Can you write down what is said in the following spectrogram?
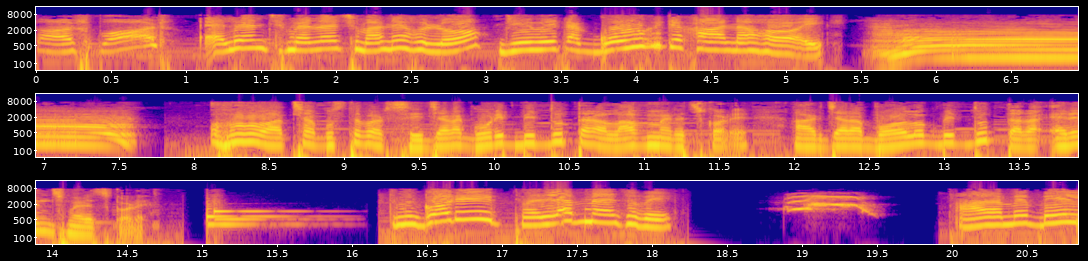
তারপর অ্যারেঞ্জ ম্যারেজ মানে হলো যে মেয়েটা গরু কেটে খাওয়ানো হয়। ও আচ্ছা বুঝতে পারছি। যারা গরিব বিদ্যুৎ তারা লাভ ম্যারেজ করে। আর যারা বড়লোক বিদ্যুৎ তারা অ্যারেঞ্জ ম্যারেজ করে। তুমি গরিব লাভ ম্যারেজ হবে। আর আমি বিল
